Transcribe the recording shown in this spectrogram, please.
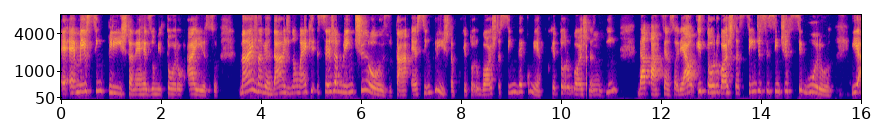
é, é, meio simplista, né? Resumir touro a isso. Mas, na verdade, não é que seja mentiroso, tá? É simplista, porque touro gosta sim de comer, porque touro gosta sim, da parte sensorial e touro gosta sim de se sentir seguro. E a,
